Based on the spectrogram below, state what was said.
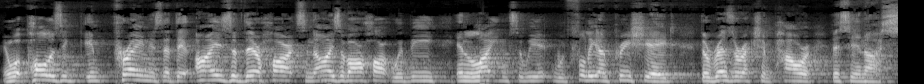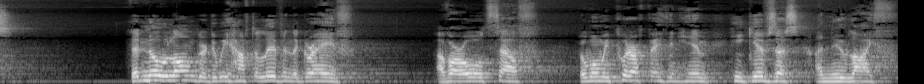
And what Paul is praying is that the eyes of their hearts and the eyes of our heart would be enlightened so we would fully appreciate the resurrection power that's in us. That no longer do we have to live in the grave of our old self, but when we put our faith in Him, He gives us a new life.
